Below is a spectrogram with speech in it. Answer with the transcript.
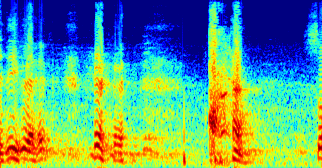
ఎనీవే సో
